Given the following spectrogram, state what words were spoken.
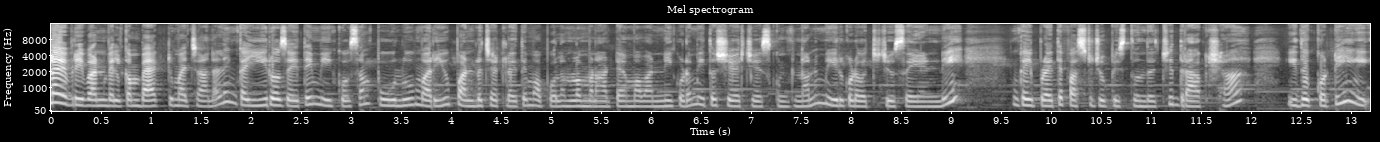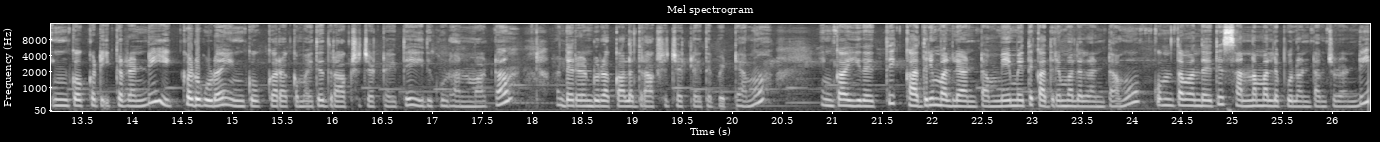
Hello everyone welcome back to my channel. ఇంకా ఈ రోజు అయితే మీకోసం పూలు మరియు పండ్ల చెట్లు అయితే మా పొలంలో నాటాము అవన్నీ కూడా మీతో షేర్ చేసుకుంటున్నాను. మీరు కూడా వచ్చి చూసేయండి. ఇంకా ఇప్పుడైతే ఫస్ట్ చూపిస్తుంది వచ్చి ద్రాక్ష. ఇది ఒకటి ఇంకొకటి ఇక్కడ రండి. ఇక్కడ కూడా ఇంకొక రకం అయితే ద్రాక్ష చెట్టు అయితే ఇది కూడా అన్నమాట. అంటే రెండు రకాల ద్రాక్ష చెట్లు అయితే పెట్టాము. ఇంకా ఇదైతే కదిరిమల్లె అంటాం. మేమైతే కదిరిమల్లెలు అంటాము. కొంతమంది అయితే సన్న మల్లె పూలు అంటాం చూడండి.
